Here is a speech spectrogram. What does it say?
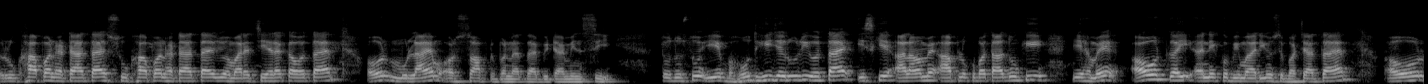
रूखापन हटाता है, सूखापन हटाता है, जो हमारे चेहरा का होता है और मुलायम और सॉफ्ट बनाता है विटामिन सी। तो दोस्तों, ये बहुत ही ज़रूरी होता है। इसके अलावा मैं आप लोग को बता दूँ कि ये हमें और कई अनेकों बीमारियों से बचाता है और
